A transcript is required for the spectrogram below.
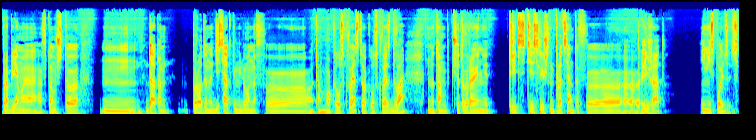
проблема в том, что, да, там продано десятки миллионов э, там Oculus Quest, Oculus Quest 2, но там что-то в районе 30 с лишним процентов э, лежат и не используются.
